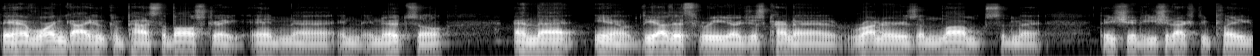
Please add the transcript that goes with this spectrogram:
they have one guy who can pass the ball straight in uh, in, in Özil, and that you know the other three are just kind of runners and lumps, and that they should he should actually play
